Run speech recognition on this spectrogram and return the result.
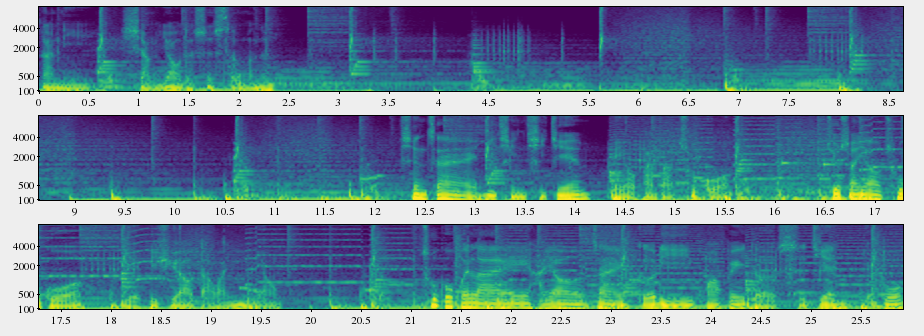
那你想要的是什么呢？现在疫情期间没有办法出国，就算要出国，也必须要打完疫苗。出国回来还要在隔离，花费的时间也多。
